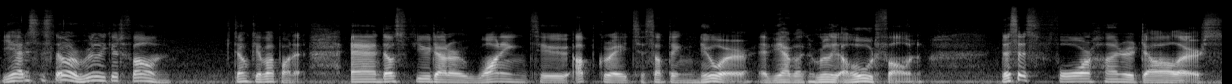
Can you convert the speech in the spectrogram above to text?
yeah, this is still a really good phone don't give up on it. And those of you that are wanting to upgrade to something newer, if you have like a really old phone, this is $400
